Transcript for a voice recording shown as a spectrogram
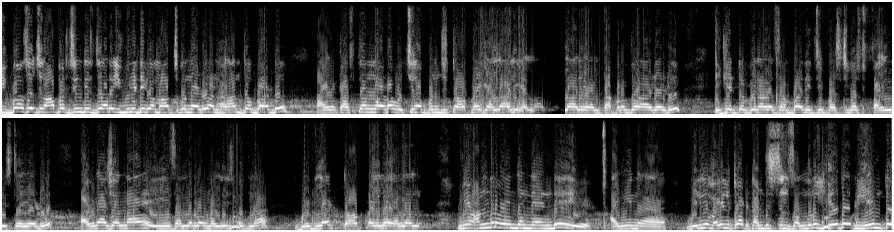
బిగ్ బాస్ వచ్చిన ఆపర్చునిటీస్ ద్వారా ఇమ్యూనిటీగా మార్చుకున్నాడు. అండ్ దాంతో పాటు ఆయన కష్టం కూడా వచ్చినప్పటి నుంచి టాప్ పైకి వెళ్ళాలి వెళ్ళాలి. అని తపనతో ఆడాడు. టికెట్ ఫినాల్ సంపాదించి ఫస్ట్ ఫస్ట్ ఫైనలిస్ట్ అయ్యాడు. అవినాష్ అన్న ఈ సందర్భంగా మళ్ళీ చెబుతున్నా గుడ్ లక్ టాప్ ఫైవ్లో వెళ్ళాలి. మేమందరం ఏంటంటే అండి ఐ మీన్ వెళ్ళి వైల్డ్ కార్డ్ కంటెస్టెంట్స్ అందరూ ఏదో ఒక ఏంతో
